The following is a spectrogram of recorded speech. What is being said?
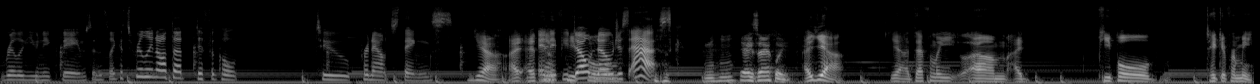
really unique names, and it's like it's really not that difficult to pronounce things. Yeah, I, I think And if you don't know, just ask. hmm Yeah, exactly. Uh, yeah, yeah, definitely. Um, I people take it from me.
